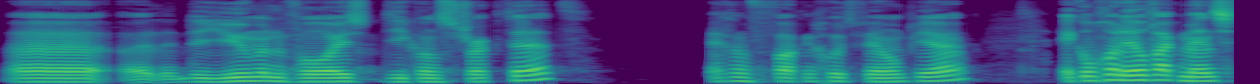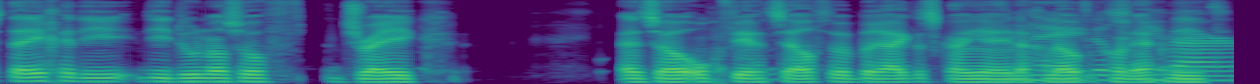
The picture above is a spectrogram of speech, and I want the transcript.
The Human Voice Deconstructed. Echt een fucking goed filmpje. Ik kom gewoon heel vaak mensen tegen die, die doen alsof Drake en zo ongeveer hetzelfde hebben bereikt als Kanye. En daar Nee, geloof ik gewoon echt niet.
